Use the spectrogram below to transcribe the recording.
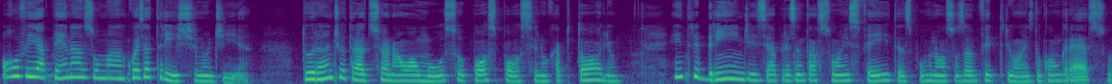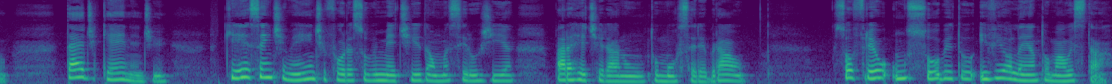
Houve apenas uma coisa triste no dia. Durante o tradicional almoço pós-posse no Capitólio, entre brindes e apresentações feitas por nossos anfitriões do Congresso, Ted Kennedy, que recentemente fora submetido a uma cirurgia para retirar um tumor cerebral, sofreu um súbito e violento mal-estar.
